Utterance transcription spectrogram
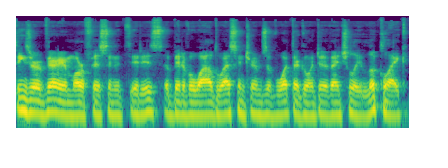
things are very amorphous, and it, it is a bit of a wild west in terms of what they're going to eventually look like.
